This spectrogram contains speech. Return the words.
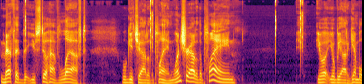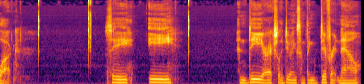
method that you still have left will get you out of the plane. Once you're out of the plane, you'll, you'll be out of gimbal lock. C, E, and D are actually doing something different now,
